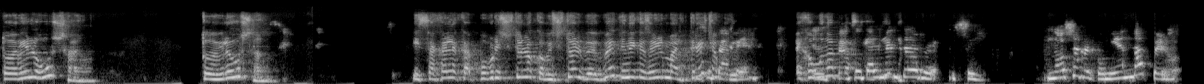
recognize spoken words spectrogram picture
Todavía lo usan. Todavía lo usan. Y sacan la pobrecito lo cabecito del bebé, tiene que salir maltrecho. Es como una totalmente, sí. No se recomienda, pero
